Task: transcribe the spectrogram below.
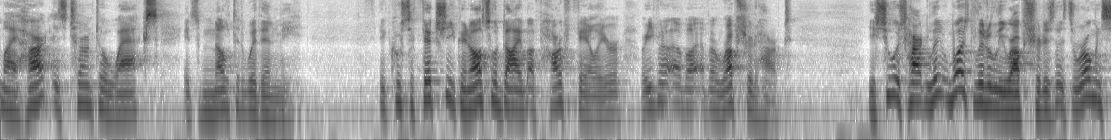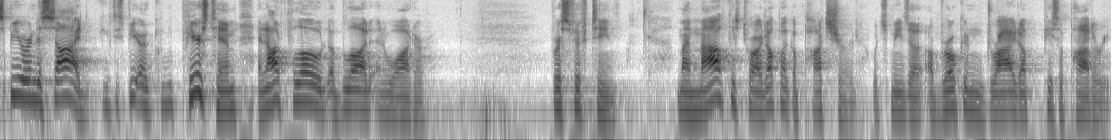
My heart is turned to wax, it's melted within me. In crucifixion, you can also die of heart failure or even of a, of a ruptured heart. Yeshua's heart was literally ruptured as the Roman spear in his side uh, pierced him and outflowed of blood and water. Verse 15 My mouth is dried up like a potsherd, which means a, a broken, dried up piece of pottery.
